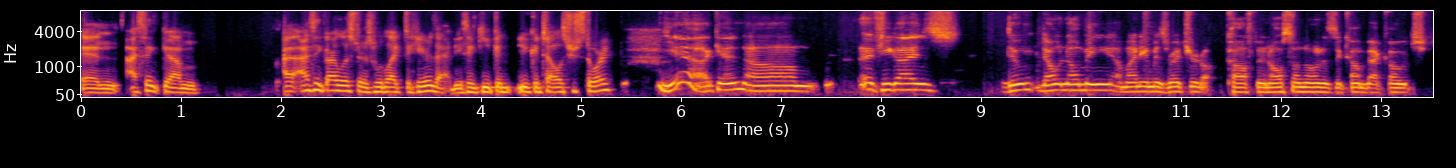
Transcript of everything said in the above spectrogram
And I think um, I, I, think our listeners would like to hear that. Do you think you could you could tell us your story? Yeah, I can. Um, if you guys do don't know me, uh, my name is Richard Kaufman, also known as the comeback coach.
